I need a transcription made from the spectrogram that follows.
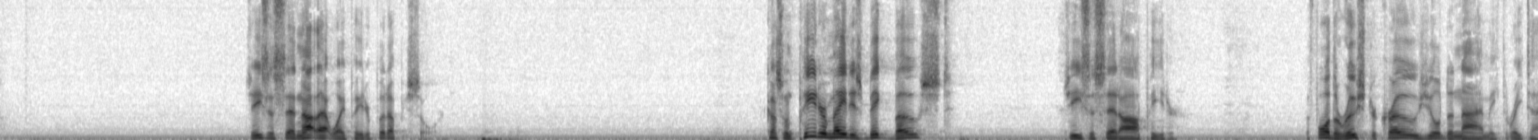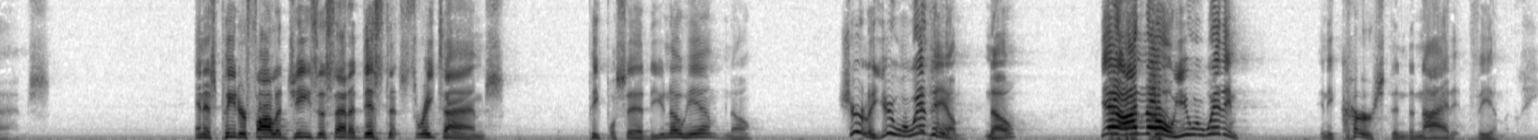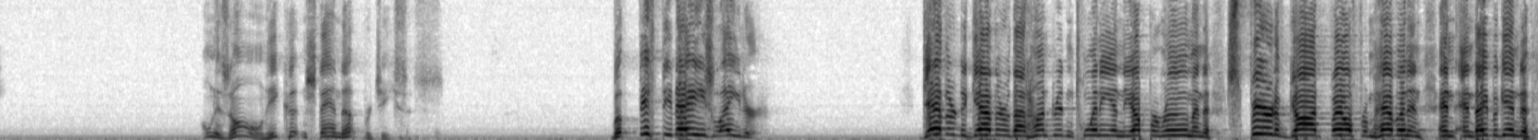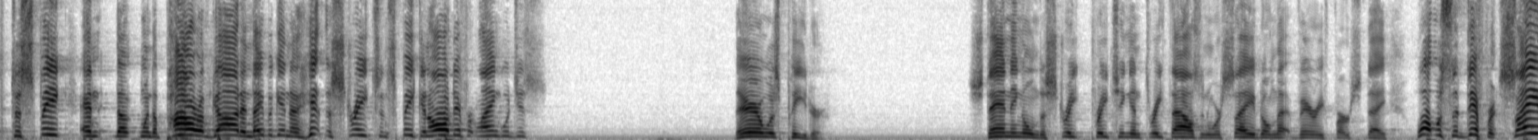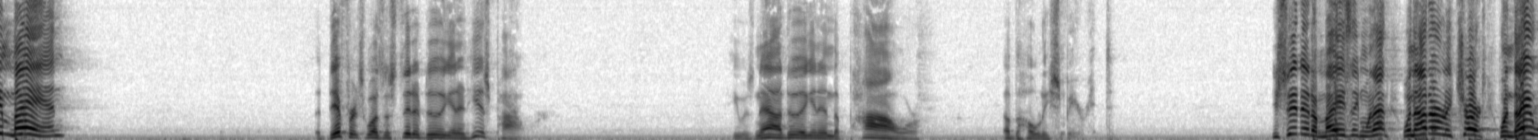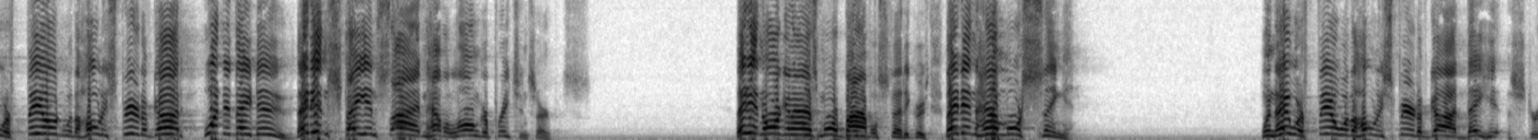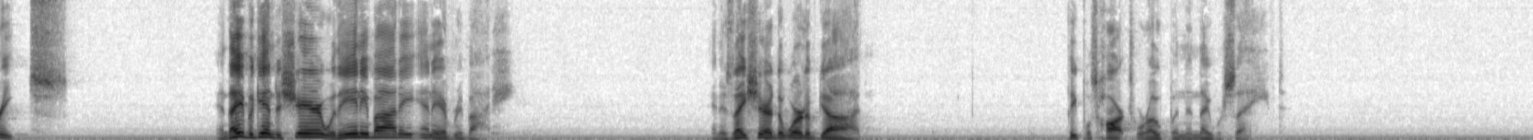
Jesus said, Not that way, Peter. Put up your sword. Because when Peter made his big boast, Jesus said, Ah, Peter, before the rooster crows, you'll deny me three times. And as Peter followed Jesus at a distance three times, people said, Do you know him? No. Surely you were with him. No. Yeah, I know you were with him. And he cursed and denied it vehemently. On his own, he couldn't stand up for Jesus. But 50 days later, gathered together that 120 in the upper room and the spirit of god fell from heaven and, and, and they began to, to speak and the, when the power of god and they began to hit the streets and speak in all different languages there was Peter standing on the street preaching, and 3,000 were saved on that very first day. What was the difference? Same man. Difference was instead of doing it in his power, he was now doing it in the power of the Holy Spirit. You see isn't it amazing? When that, when that early church, when they were filled with the Holy Spirit of God, what did they do? They didn't stay inside and have a longer preaching service. They didn't organize more Bible study groups. They didn't have more singing. When they were filled with the Holy Spirit of God, they hit the streets. And they began to share with anybody and everybody. And as they shared the Word of God, people's hearts were open and they were saved.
